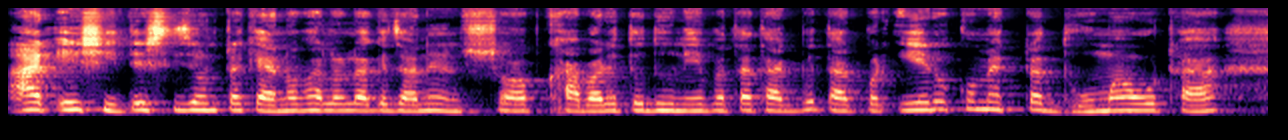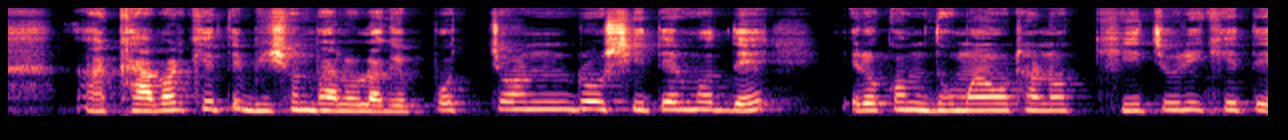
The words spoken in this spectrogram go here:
আর এই শীতের সিজনটা কেন ভালো লাগে জানেন? সব খাবারে তো ধনিয়া পাতা থাকবে, তারপর এরকম একটা ধুমা ওঠা খাবার খেতে ভীষণ ভালো লাগে। প্রচণ্ড শীতের মধ্যে এরকম ধুমা ওঠানো খিচুড়ি খেতে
